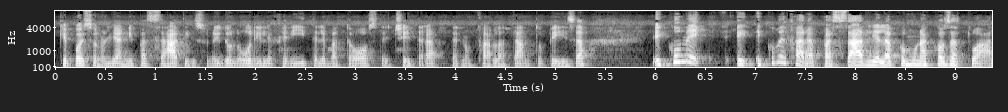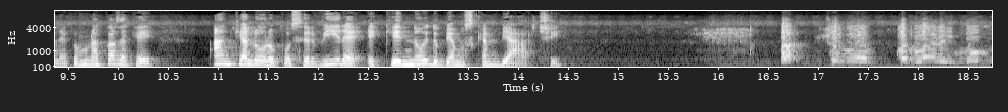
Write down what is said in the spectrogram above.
che poi sono gli anni passati, che sono i dolori, le ferite, le batoste, eccetera, per non farla tanto pesa, e come, e, e come fare a passargliela come una cosa attuale, come una cosa che anche a loro può servire e che noi dobbiamo scambiarci. Ma bisogna parlare non,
